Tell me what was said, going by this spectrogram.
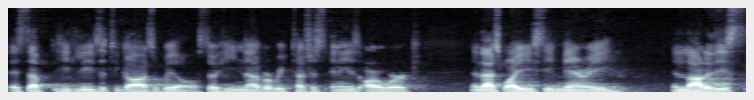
It's up, he leaves it to God's will. So he never retouches any of his artwork. And that's why you see Mary in a lot of these,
